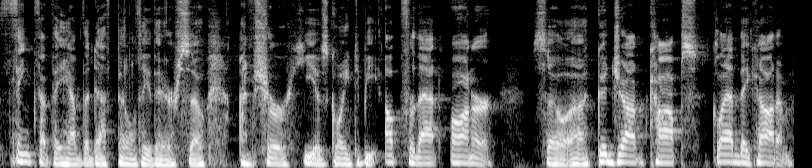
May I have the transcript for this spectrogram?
think that they have the death penalty there, so I'm sure he is going to be up for that honor. So, uh, good job, cops. Glad they caught him.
